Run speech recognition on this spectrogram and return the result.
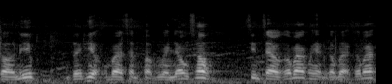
clip giới thiệu về sản phẩm ngành ong sau. Xin chào các bác và hẹn gặp lại các bác.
